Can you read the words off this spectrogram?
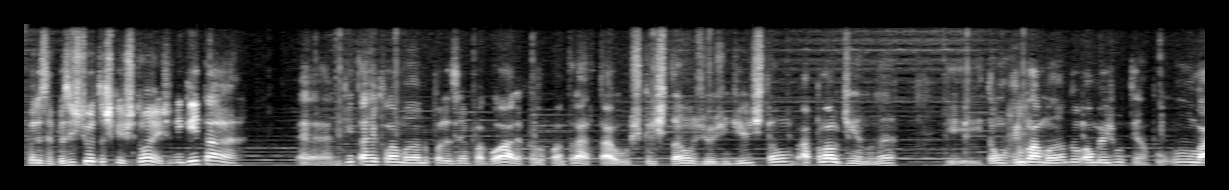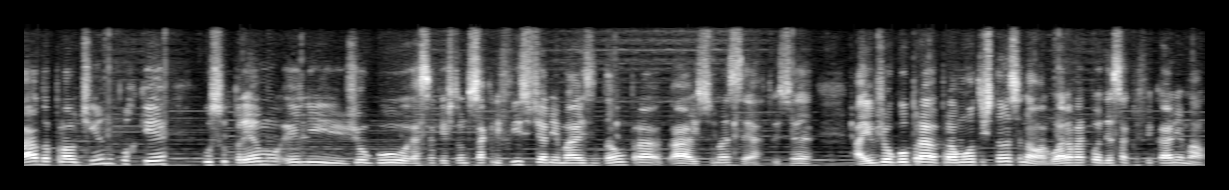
Por exemplo, existem outras questões, ninguém está é, ninguém está reclamando, por exemplo, agora, pelo contrário, tá? Os cristãos de hoje em dia estão aplaudindo, né? E estão reclamando ao mesmo tempo. Um lado aplaudindo porque o Supremo ele jogou essa questão de sacrifício de animais, então, para. Ah, isso não é certo. Isso é. Aí jogou para uma outra instância, não, agora vai poder sacrificar animal.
